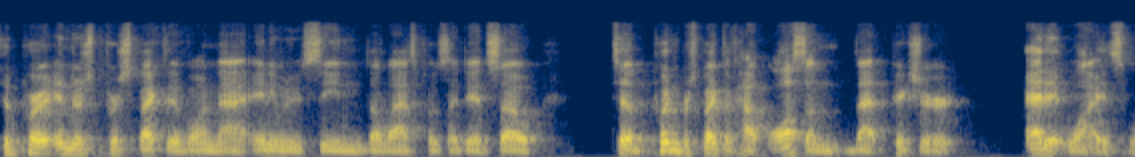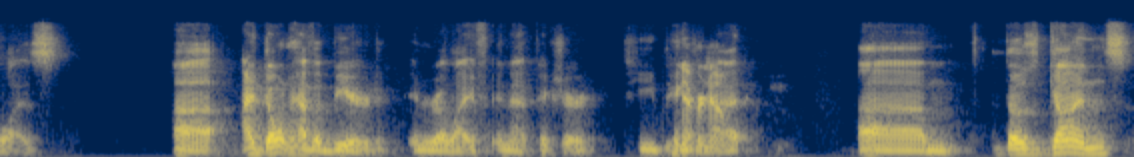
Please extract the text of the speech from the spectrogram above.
to put in this perspective on that, anyone who's seen the last post I did, so to put in perspective how awesome that picture edit wise was. Uh, I don't have a beard in real life in that picture. He painted Never know. that. Um, those guns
